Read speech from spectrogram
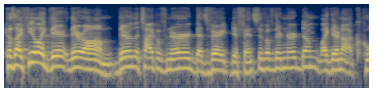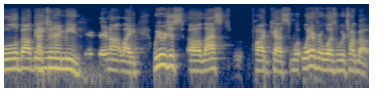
because I feel like they're they're um they're the type of nerd that's very defensive of their nerddom. Like they're not cool about being. That's what I mean. they're, they're not like we were just uh last podcast wh- whatever it was we were talking about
